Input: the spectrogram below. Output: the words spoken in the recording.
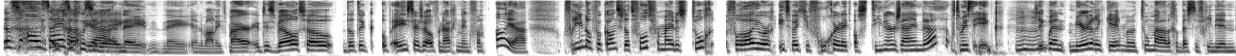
Dat is altijd ga- een goed ja, idee. Nee, nee, helemaal niet. Maar het is wel zo dat ik opeens daar zo over na ging denken van... oh ja, vrienden op vakantie, dat voelt voor mij dus toch vooral heel erg iets... wat je vroeger deed als tiener zijnde. Of tenminste ik. Mhm. Dus ik ben meerdere keren met mijn toenmalige beste vriendin...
